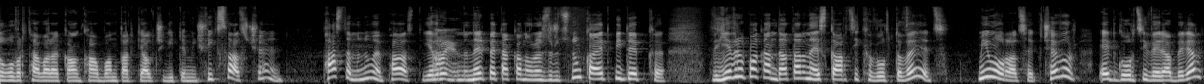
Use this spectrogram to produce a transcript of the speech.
ժողովրդավարական քաղբանտարկյալ չգիտեմ ինչ ֆիքսած չեն։ Փաստը մնում է փաստ։ Եվրոպ ներպետական օրենսդրությունում կա այդ մի դեպքը։ Եվրոպական դատարանը այս կարծիքը որ տվեց, մի մոռացեք, չէ՞ որ այդ գործի վերաբերյալ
